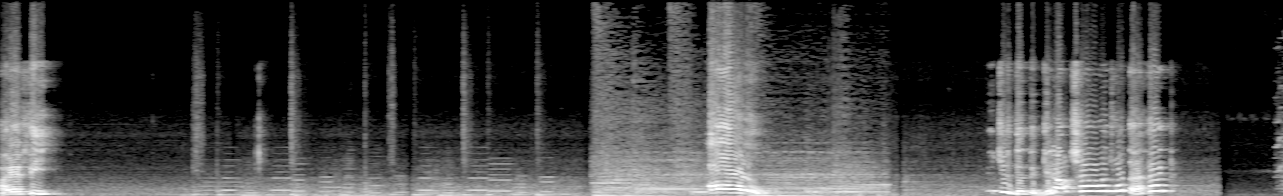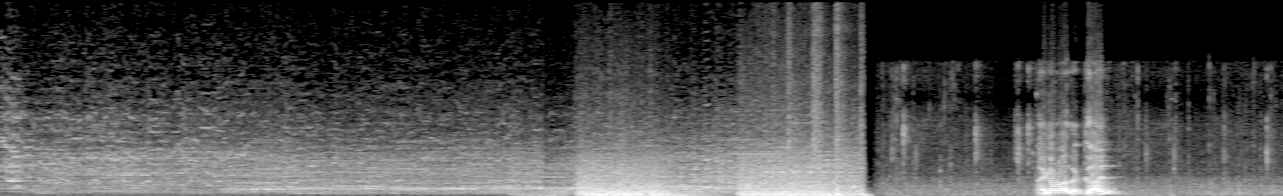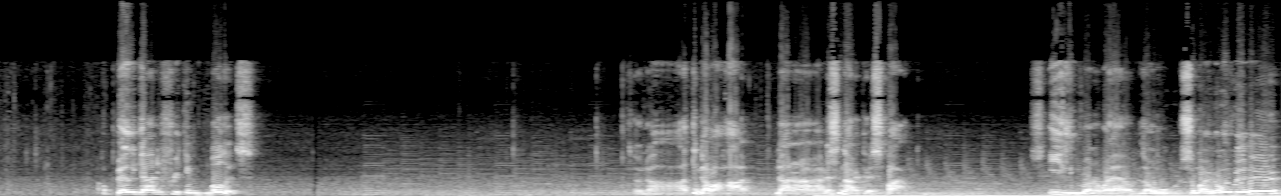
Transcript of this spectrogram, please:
I have feet. Oh! You just did the get out challenge? What the heck? I got another gun? I barely got any freaking bullets. So nah, I think I'm a hot. Nah, nah, nah, nah. this is not a good spot. Easily run around. No, somebody over here.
